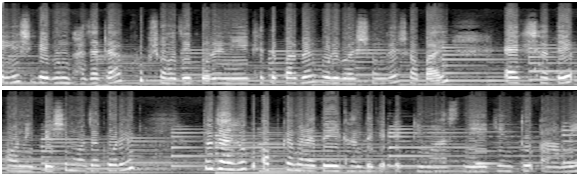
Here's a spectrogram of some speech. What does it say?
ইলিশ বেগুন ভাজাটা খুব সহজে করে নিয়ে খেতে পারবেন। পরিবারের সঙ্গে সবাই একসাথে অনেক বেশি মজা করে। তো যাই হোক অফ ক্যামেরাতে এখান থেকে একটি মাছ নিয়ে কিন্তু আমি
